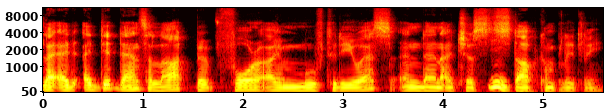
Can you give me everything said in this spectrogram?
like I I did dance a lot before I moved to the US, and then I just Hmm. stopped completely.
